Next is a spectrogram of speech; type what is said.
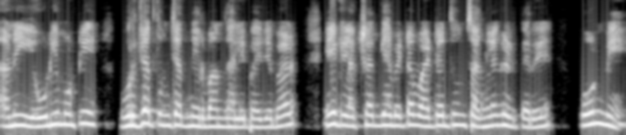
आणि एवढी मोठी ऊर्जा तुमच्यात निर्माण झाली पाहिजे बाळ. एक लक्षात घ्या बेटा वाट्यातून चांगलं घडतं रे. कोण मी?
